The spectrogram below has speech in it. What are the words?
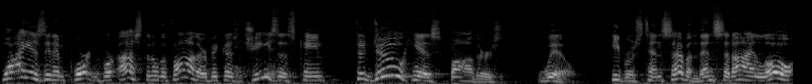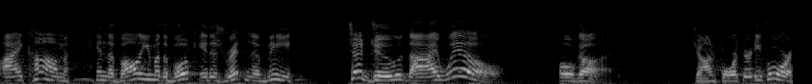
Why is it important for us to know the Father? Because Jesus came to do his Father's will. Hebrews 10:7 Then said I, Lo, I come. In the volume of the book it is written of me to do thy will, O God. John 4:34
